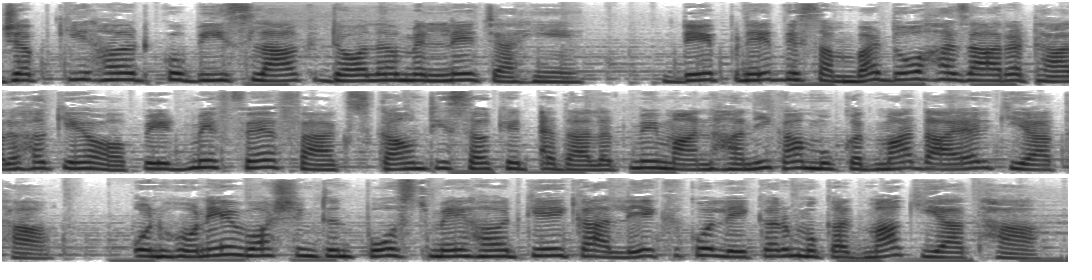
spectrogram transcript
जबकि हर्ड को 20 लाख डॉलर मिलने चाहिए। डेप ने दिसंबर 2018 के ऑपेड में फेयरफैक्स काउंटी सर्किट अदालत में मानहानि का मुकदमा दायर किया था। उन्होंने वॉशिंगटन पोस्ट में हर्ड के एक आलेख को लेकर मुकदमा किया था।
